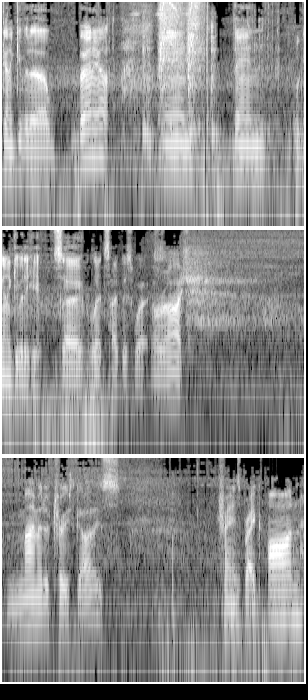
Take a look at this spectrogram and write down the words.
gonna give it a burnout and then we're gonna give it a hit. So let's hope this works. All right. Moment of truth guys. Trans brake on.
